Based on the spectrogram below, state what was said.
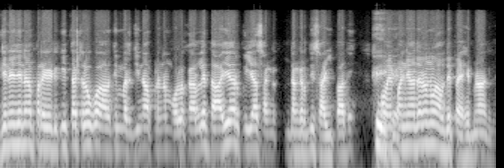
ਜਿਨੇ ਜਿਨੇ ਪਰੇਡ ਕੀਤਾ ਚਲੋ ਕੋ ਆਪਦੀ ਮਰਜ਼ੀ ਨਾਲ ਆਪਣੇ ਨਾਲ ਮੁੱਲ ਕਰ ਲੇ 10000 ਰੁਪਇਆ ਡੰਗਰ ਦੀ ਸਾਈ ਪਾ ਦੇ। ਭਾਵੇਂ ਹੈ। ਪੰਜਾਂ ਦਿਨਾਂ ਨੂੰ ਆਪਦੇ ਪੈਸੇ ਬਣਾ ਕੇ ਲੈ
